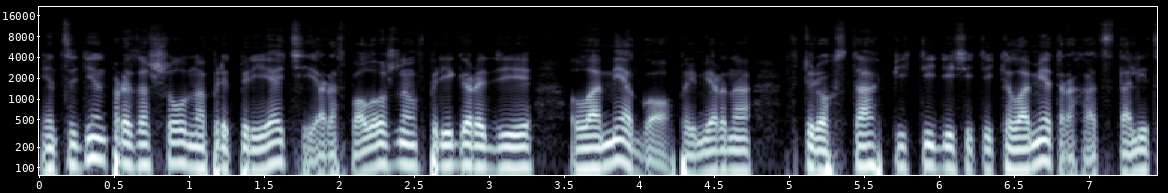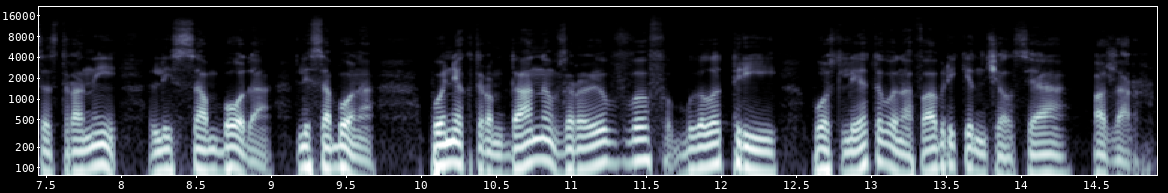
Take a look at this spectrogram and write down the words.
Инцидент произошел на предприятии, расположенном в пригороде Ламего, примерно в 350 километрах от столицы страны Лиссабона. Лиссабона. По некоторым данным, взрывов было три. После этого на фабрике начался пожар.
